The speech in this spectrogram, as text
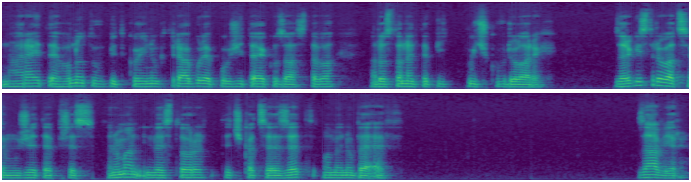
Nahrajete hodnotu v bitcoinu, která bude použita jako zástava a dostanete půjčku v dolarech. Zaregistrovat se můžete přes romaninvestor.cz bf. Závěr.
